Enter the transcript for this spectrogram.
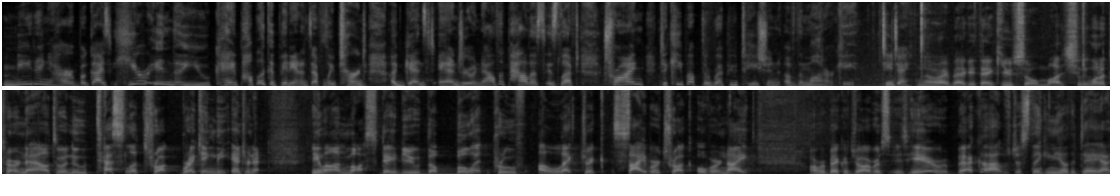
meeting her. But guys, here in the UK, public opinion has definitely turned against Andrew, and now the palace is left trying to keep up the reputation of the monarchy. TJ? All right, Maggie, thank you so much. We want to turn now to a new Tesla truck breaking the internet. Elon Musk debuted the bulletproof electric Cybertruck overnight. Our Rebecca Jarvis is here. Rebecca, I was just thinking the other day I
